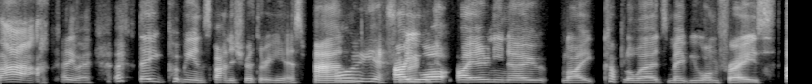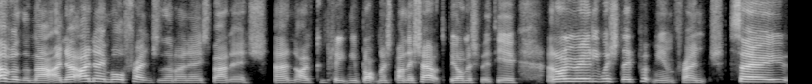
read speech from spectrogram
Ah. Anyway, they put me in Spanish for three years, and oh yes. Tell you what, I only know like a couple of words, maybe one phrase. Other than that, I know I know more French than I know Spanish, and I've completely blocked my Spanish out to be honest with you. And I really wish they'd put me in French. So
